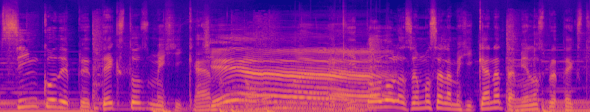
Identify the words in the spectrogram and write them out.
5 de pretextos mexicanos. Yeah. Aquí todo lo hacemos a la mexicana, también los pretextos.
